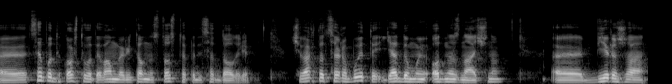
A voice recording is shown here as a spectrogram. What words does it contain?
е, Це буде коштувати вам орієнтовно 100-150 доларів. Чи варто це робити? Я думаю, однозначно. Е, Біржа,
